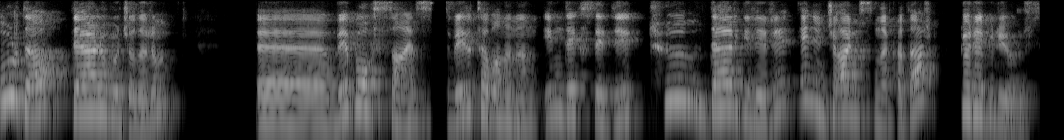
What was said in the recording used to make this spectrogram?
Burada değerli hocalarım Web of Science veri tabanının indekslediği tüm dergileri en ince ayrıntısına kadar görebiliyoruz.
